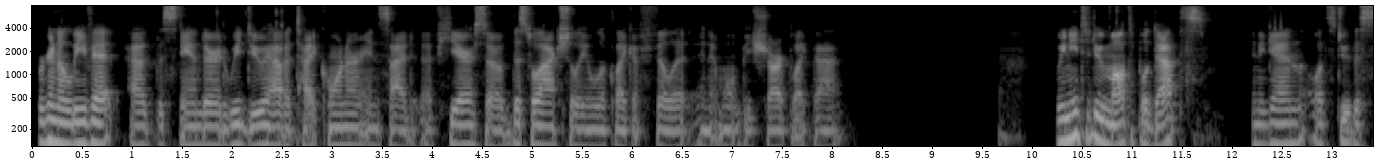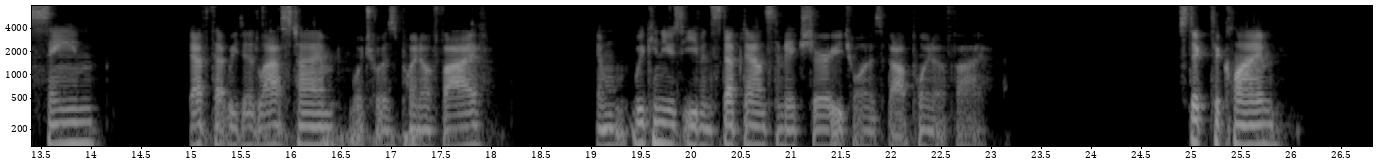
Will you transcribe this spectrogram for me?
we're going to leave it at the standard. We do have a tight corner inside of here. So this will actually look like a fillet and it won't be sharp like that. We need to do multiple depths. And again, let's do the same depth that we did last time, which was 0.05. And we can use even step downs to make sure each one is about 0.05. Stick to climb.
